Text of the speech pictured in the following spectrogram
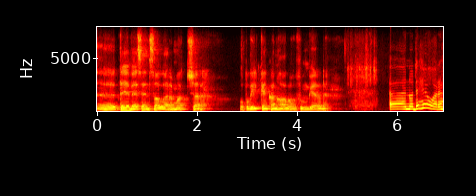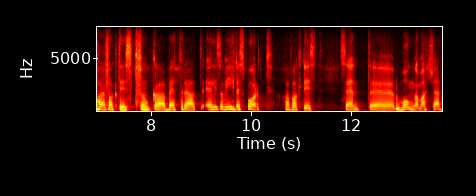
eh, TV sänds alla era matcher och på vilken kanal och hur fungerar det? Uh, no, det här året har jag faktiskt funkat bättre att Elisa Vihde Sport har faktiskt sänt uh, många matcher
